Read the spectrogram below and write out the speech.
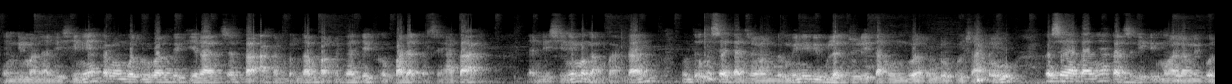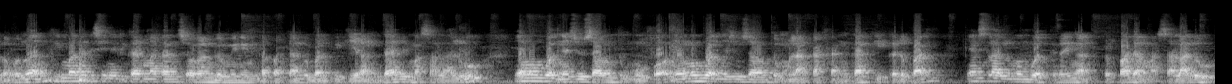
Yang di mana di sini akan membuat beban pikiran serta akan berdampak negatif kepada kesehatan. Dan di sini menggambarkan untuk kesehatan seorang Gemini di bulan Juli tahun 2021, kesehatannya akan sedikit mengalami penurunan, di mana di sini dikarenakan seorang Gemini mendapatkan beban pikiran dari masa lalu yang membuatnya susah untuk move on, yang membuatnya susah untuk melangkahkan kaki ke depan, yang selalu membuat teringat kepada masa lalu.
